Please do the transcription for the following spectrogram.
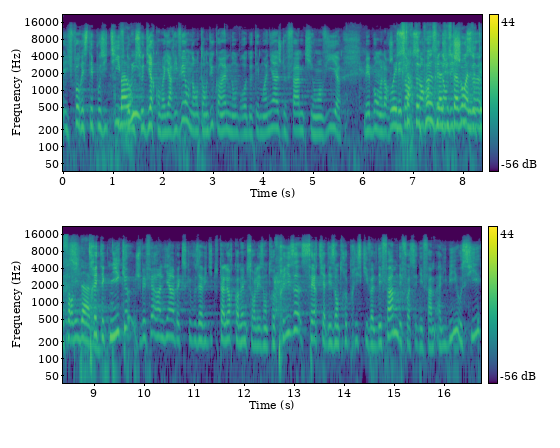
il faut rester positif, Bah donc oui. se dire qu'on va y arriver. On a entendu quand même nombre de témoignages de femmes qui ont envie Mais bon, alors Oui, les sans, sans rentrer là, dans juste des avant, elles choses, étaient euh, formidables. Très techniques, je vais faire un lien avec ce que vous avez dit tout à l'heure quand même sur les entreprises. Certes, il y a des entreprises qui veulent des femmes, des fois c'est des femmes alibi aussi,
